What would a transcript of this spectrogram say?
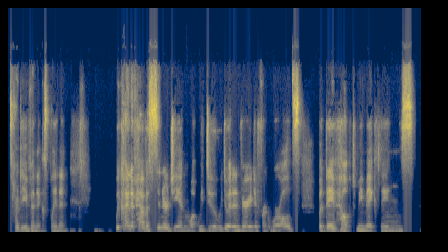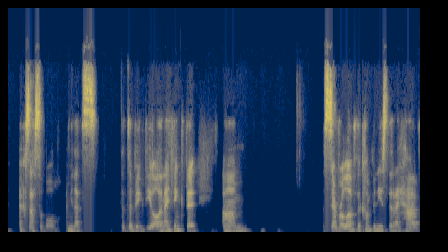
it's hard to even explain it. We kind of have a synergy in what we do. We do it in very different worlds, but they've helped me make things accessible. I mean, that's that's a big deal. And I think that um, several of the companies that I have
